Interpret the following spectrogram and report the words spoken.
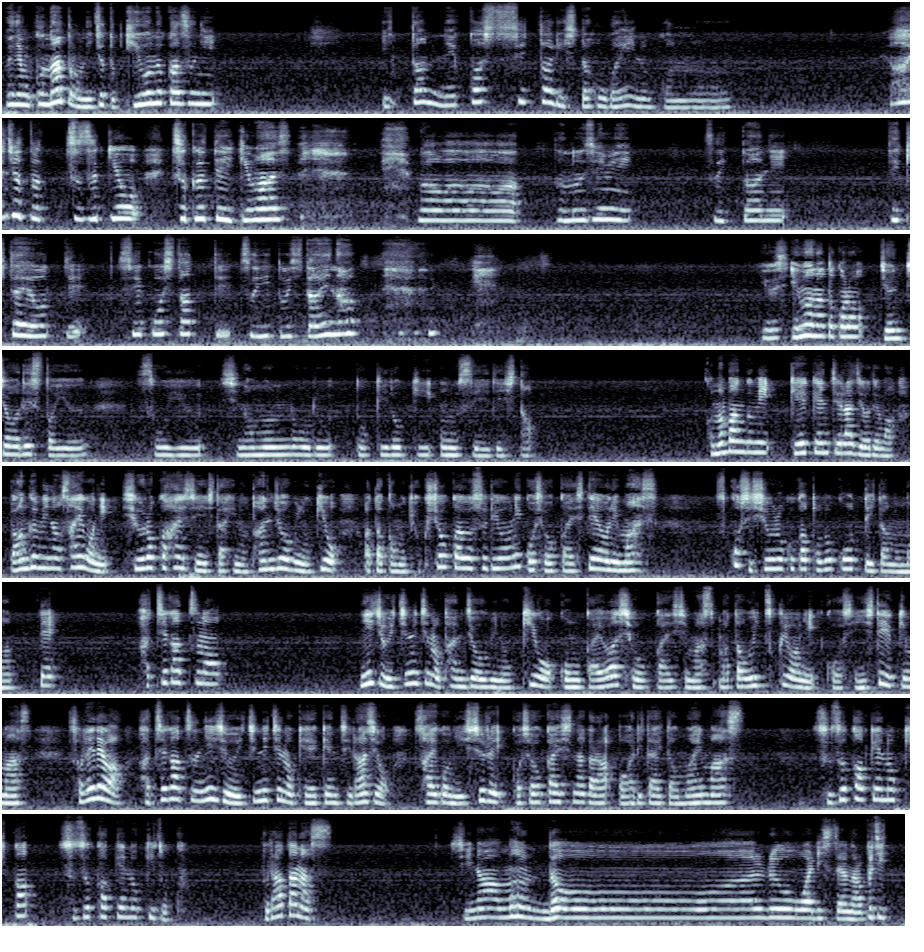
ごい。でもこの後もねちょっと気を抜かずに一旦寝かせたりした方がいいのかな？あちょっと続きを作っていきます。わわわわ。楽しみ。ツイッターにできたよって。成功したって。ツイートしたいな。よし。今のところ順調ですというそういうシナモンロールドキドキ音声でした。この番組「経験値ラジオ」では番組の最後に収録配信した日の誕生日の木をあたかも曲紹介をするようにご紹介しております。少し収録が滞っていたのもあって8月の21日の誕生日の木を今回は紹介します。また追いつくように更新していきます。それでは8月21日の経験値ラジオ最後に1種類ご紹介しながら終わりたいと思います。鈴懸の木か鈴懸の貴族プラタナス。シナモンドール終わり。さよなら。プチッ。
